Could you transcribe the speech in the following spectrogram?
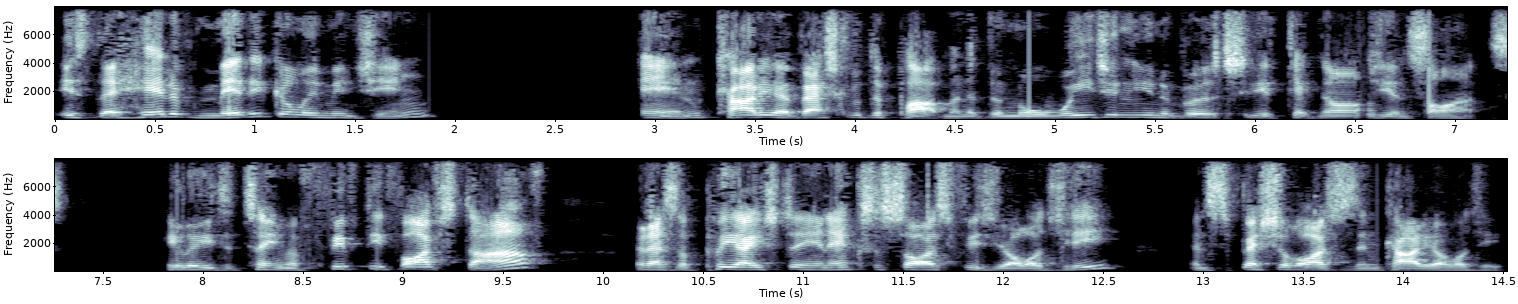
is the head of medical imaging and cardiovascular department at the Norwegian University of Technology and Science. He leads a team of 55 staff that has a PhD in exercise physiology and specializes in cardiology.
